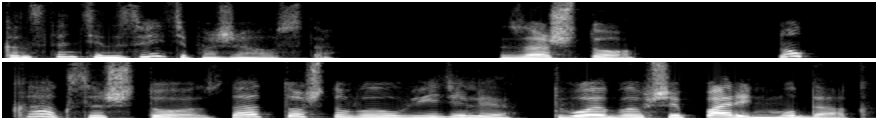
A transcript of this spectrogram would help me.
«Константин, извините, пожалуйста». «За что?» «Ну, как за что? За то, что вы увидели. Твой бывший парень — мудак.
